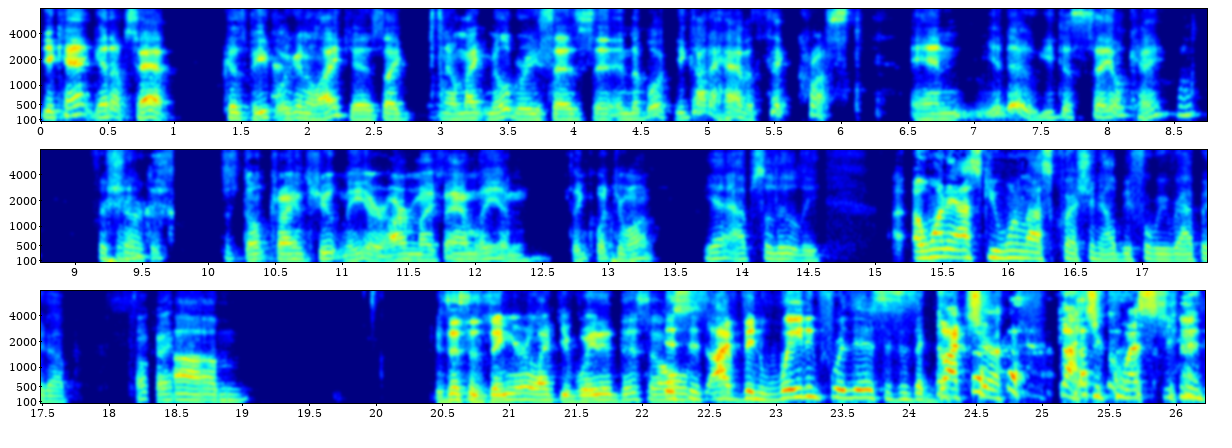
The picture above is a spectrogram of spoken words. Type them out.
You can't get upset because people are going to like you. It's like you know, Mike Milbury says in the book, you got to have a thick crust, and you do. You just say, okay, well, for you know, sure. Just, just don't try and shoot me or harm my family, and think what you want. Yeah, absolutely. I, I want to ask you one last question, Al, before we wrap it up. Okay. Um, Is this a zinger like you've waited this all? this is I've been waiting for this. This is a gotcha, gotcha question.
